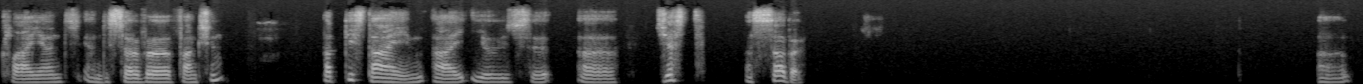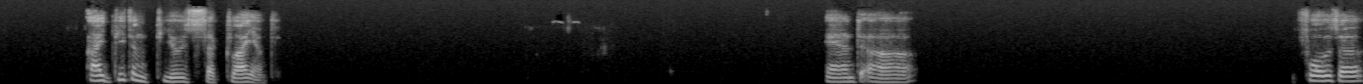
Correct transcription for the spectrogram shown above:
client and server function, but this time I use uh, uh, just a server. uh, I didn't use a client. And uh, for the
